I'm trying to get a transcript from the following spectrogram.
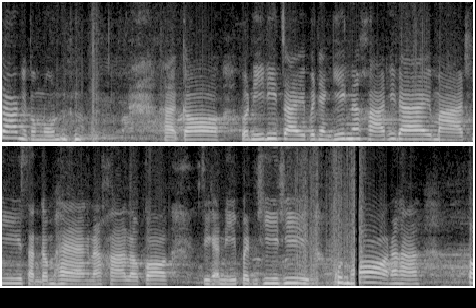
จ้างอยู่ตรงนู้น ค่ะก็วันนี้ดีใจเป็นอย่างยิ่งนะคะที่ได้มาที่สันกำแพงนะคะ แล้วก็จริงอันนี้เป็นที่ที่คุณพ่อนะคะ โต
